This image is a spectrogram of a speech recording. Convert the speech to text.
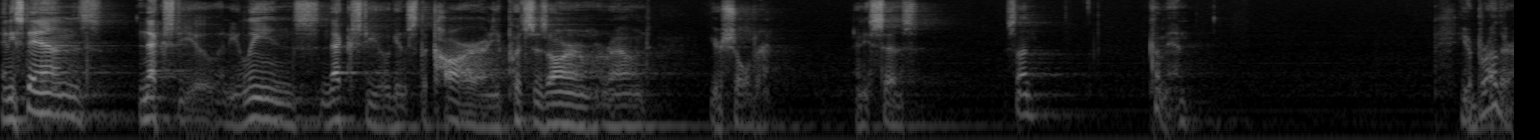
And he stands next to you and he leans next to you against the car and he puts his arm around your shoulder. And he says, Son, come in. Your brother,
